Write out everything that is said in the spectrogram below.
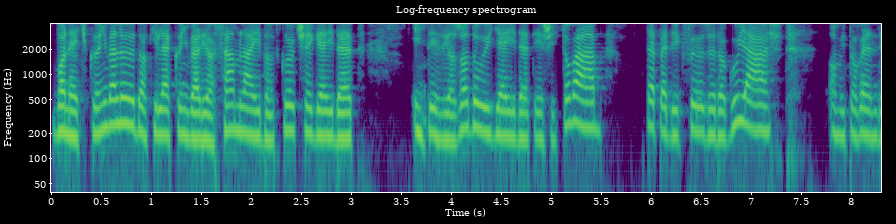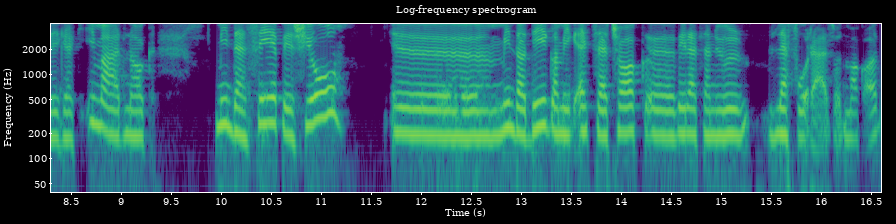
Van egy könyvelőd, aki lekönyveli a számláidat, költségeidet, intézi az adóügyeidet, és így tovább, te pedig főzöd a gulyást, amit a vendégek imádnak, minden szép és jó, mindaddig, amíg egyszer csak véletlenül leforrázod magad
